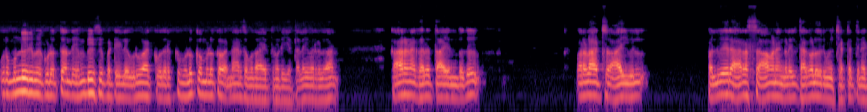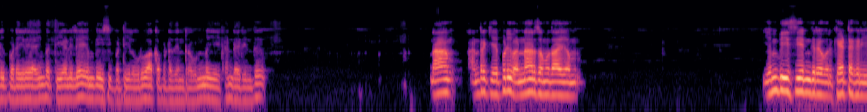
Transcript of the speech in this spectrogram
ஒரு முன்னுரிமை கொடுத்து அந்த எம்பிசி பட்டியலை உருவாக்குவதற்கு முழுக்க முழுக்க வண்ணார் சமுதாயத்தினுடைய தலைவர்கள் தான். காரண கருத்தா என்பது வரலாற்று ஆய்வில் பல்வேறு அரசு ஆவணங்களில் தகவல் உரிமை சட்டத்தின் அடிப்படையிலே ஐம்பத்தி ஏழிலே எம்பிசி பட்டியல் உருவாக்கப்பட்டது என்ற உண்மையை கண்டறிந்து நாம் அன்றைக்கு எப்படி வண்ணார் சமுதாயம்? எம்பிசி என்கிற ஒரு கேட்டகரி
